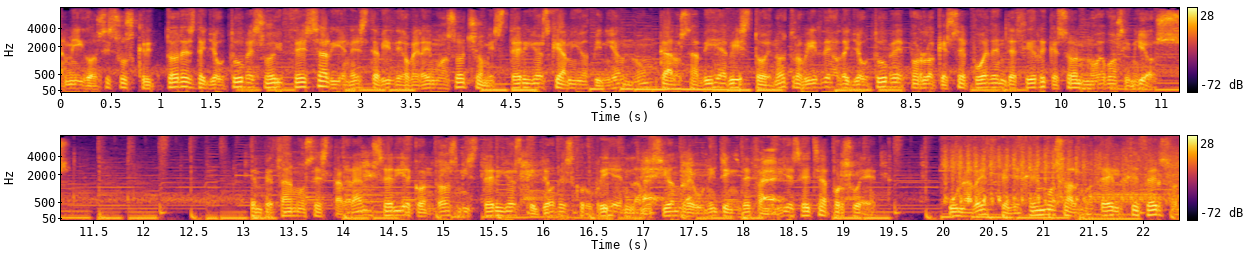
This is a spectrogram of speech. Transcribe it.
amigos y suscriptores de YouTube soy César y en este vídeo veremos 8 misterios que a mi opinión nunca los había visto en otro vídeo de YouTube por lo que se pueden decir que son nuevos y míos. Empezamos esta gran serie con dos misterios que yo descubrí en la misión Reuniting de Families hecha por Sweet. Una vez que lleguemos al motel Jefferson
